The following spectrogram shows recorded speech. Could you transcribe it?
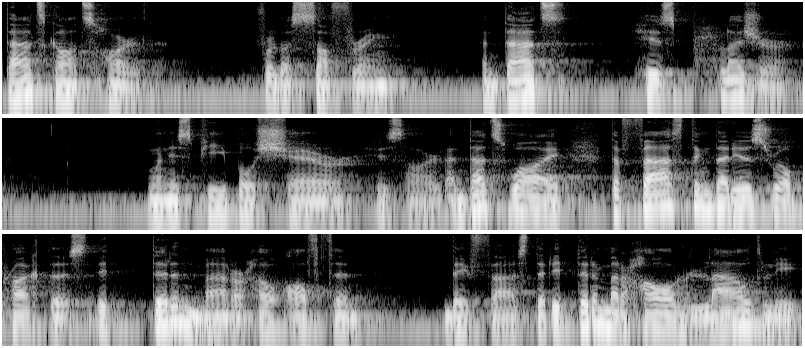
that's God's heart for the suffering, and that's His pleasure when his people share his heart. And that's why the fasting that Israel practiced, it didn't matter how often they fasted, it didn't matter how loudly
